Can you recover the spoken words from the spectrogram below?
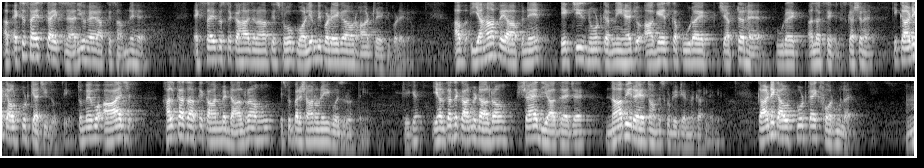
अब एक्सरसाइज का एक सिनेरियो है आपके सामने है। एक्सरसाइज में उसने कहा, जनाब कि स्ट्रोक वॉल्यूम भी बढ़ेगा और हार्ट रेट भी बढ़ेगा. अब यहाँ पे आपने एक चीज़ नोट करनी है, जो आगे इसका पूरा एक चैप्टर है, पूरा एक अलग से डिस्कशन है, कि कार्डिक आउटपुट क्या चीज़ होती है। तो मैं वो आज हल्का सा आपके कान में डाल रहा हूँ, इस पर परेशान होने की कोई ज़रूरत नहीं है, ठीक है? ये हल्का से कान में डाल रहा हूँ, शायद याद रह जाए, ना भी रहे तो हम इसको डिटेल में कर लेंगे। कार्डिक आउटपुट का एक फॉर्मूला है।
